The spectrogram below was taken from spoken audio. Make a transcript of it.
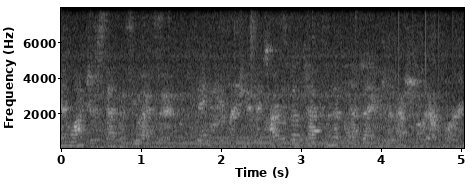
And watch your step as you exit. Thank you for choosing Hartsfield Jackson Atlanta International Airport.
